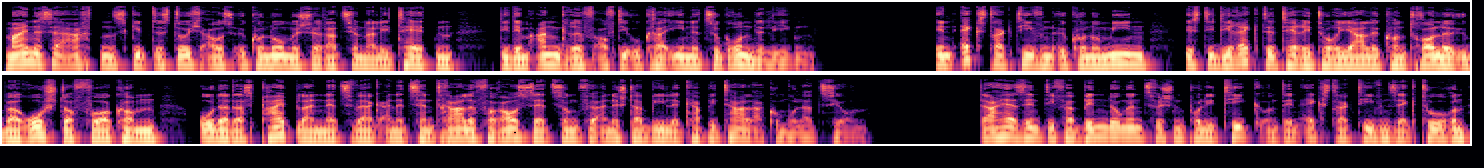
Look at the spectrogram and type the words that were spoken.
Meines Erachtens gibt es durchaus ökonomische Rationalitäten, die dem Angriff auf die Ukraine zugrunde liegen. In extraktiven Ökonomien ist die direkte territoriale Kontrolle über Rohstoffvorkommen oder das Pipeline-Netzwerk eine zentrale Voraussetzung für eine stabile Kapitalakkumulation. Daher sind die Verbindungen zwischen Politik und den extraktiven Sektoren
